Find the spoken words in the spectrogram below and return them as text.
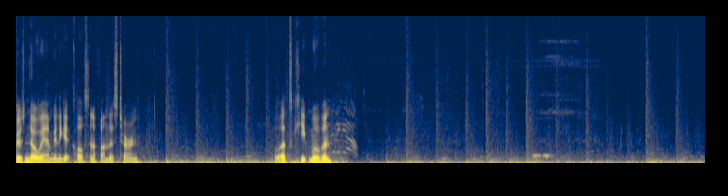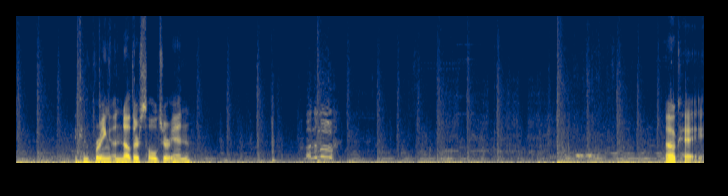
There's no way I'm going to get close enough on this turn. But let's keep moving. I can bring another soldier in. On the move. Okay.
